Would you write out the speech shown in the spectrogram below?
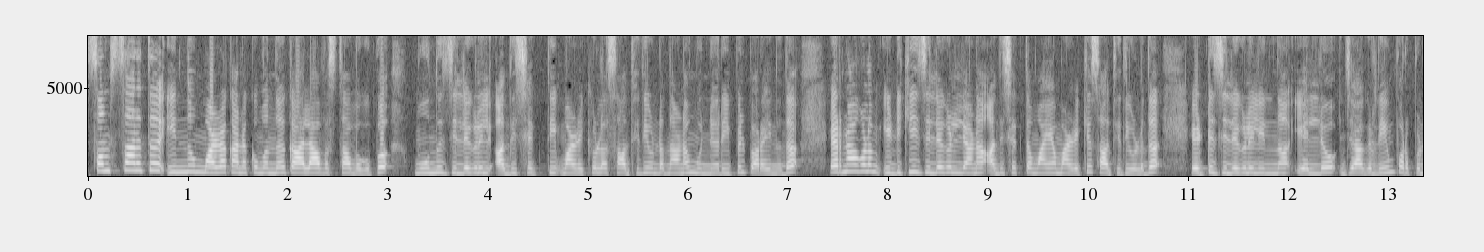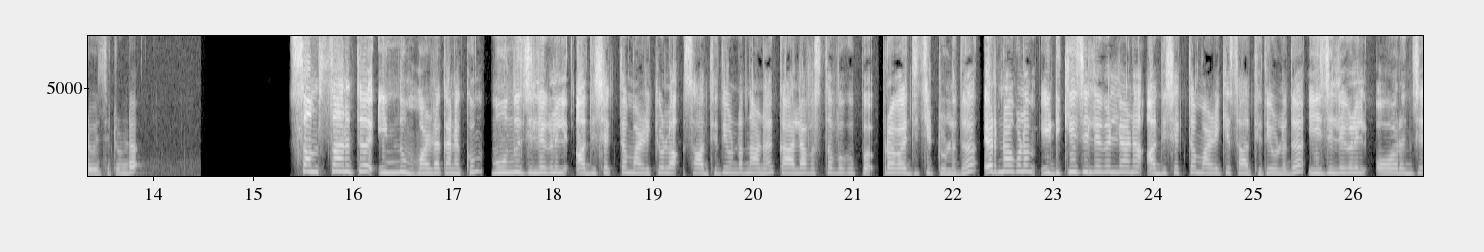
സംസ്ഥാനത്ത് ഇന്നും മഴ കനക്കുമെന്ന് കാലാവസ്ഥാ വകുപ്പ് മൂന്ന് ജില്ലകളിൽ അതിശക്തി മഴയ്ക്കുള്ള സാധ്യതയുണ്ടെന്നാണ് മുന്നറിയിപ്പിൽ പറയുന്നത്. എറണാകുളം ഇടുക്കി ജില്ലകളിലാണ് അതിശക്തമായ മഴയ്ക്ക് സാധ്യതയുള്ളത്. എട്ട് ജില്ലകളിൽ ഇന്ന് യെല്ലോ ജാഗ്രതയും പുറപ്പെടുവിച്ചിട്ടുണ്ട്. സംസ്ഥാനത്ത് ഇന്നും മഴ കനക്കും. മൂന്ന് ജില്ലകളിൽ അതിശക്ത മഴയ്ക്കുള്ള സാധ്യതയുണ്ടെന്നാണ് കാലാവസ്ഥാ വകുപ്പ് പ്രവചിച്ചിട്ടുള്ളത്. എറണാകുളം ഇടുക്കി ജില്ലകളിലാണ് അതിശക്ത മഴയ്ക്ക് സാധ്യതയുള്ളത്. ഈ ജില്ലകളിൽ ഓറഞ്ച്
